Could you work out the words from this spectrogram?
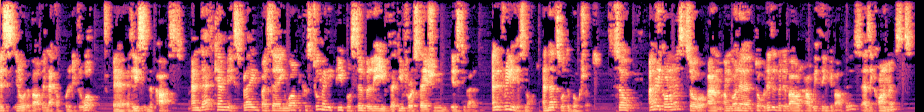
is, you know, about a lack of political will, uh, at least in the past. And that can be explained by saying, well, because too many people still believe that deforestation is development. And it really is not. And that's what the book shows. So I'm an economist, so um, I'm going to talk a little bit about how we think about this as economists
